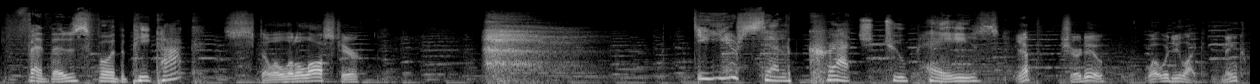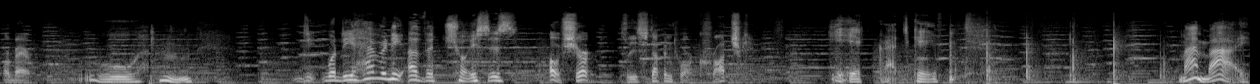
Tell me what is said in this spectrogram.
feathers for the peacock? Still a little lost here. Do you sell crotch toupees? Yep, sure do. What would you like, mink or bear? Ooh, hmm. D- well, do you have any other choices? Oh, sure. Please step into our crotch cave. Yeah, crotch cave. My, my,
